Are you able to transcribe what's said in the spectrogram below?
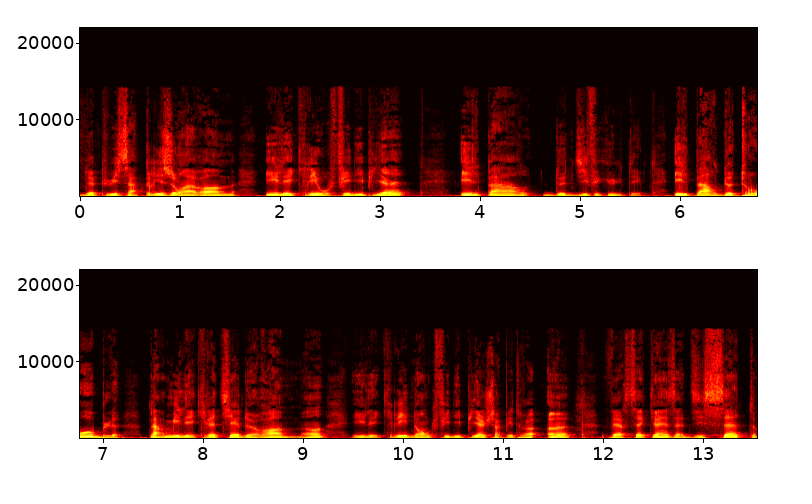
depuis sa prison à Rome, il écrit aux Philippiens, il parle de difficultés. Il parle de troubles parmi les chrétiens de Rome. Hein. Il écrit donc Philippiens chapitre 1, versets 15 à 17.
